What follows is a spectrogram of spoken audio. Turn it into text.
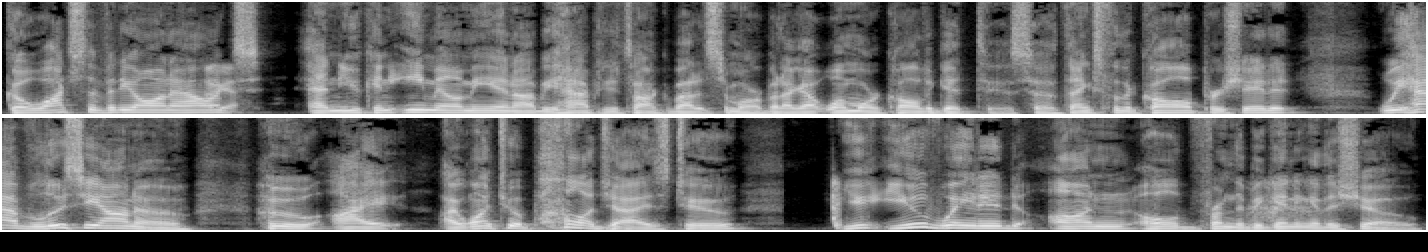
Go watch the video on Alex, and you can email me, and I'll be happy to talk about it some more. But I got one more call to get to, so thanks for the call. Appreciate it. We have Luciano, who I I want to apologize to. You you've waited on hold from the beginning of the show,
